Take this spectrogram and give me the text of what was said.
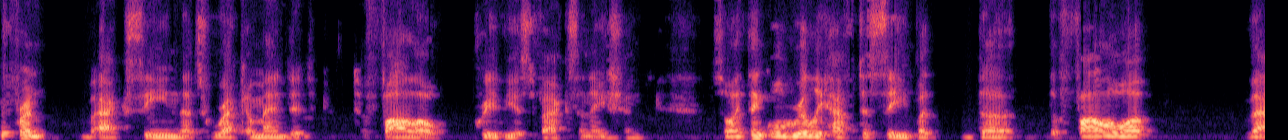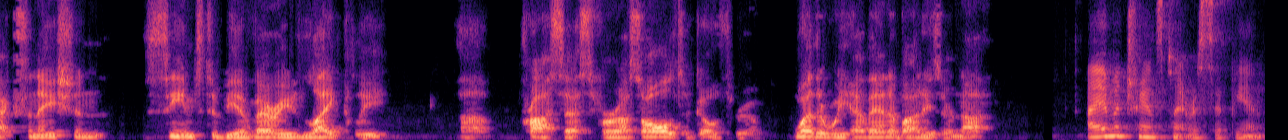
different vaccine that's recommended to follow previous vaccination. So I think we'll really have to see, but the the follow up vaccination seems to be a very likely uh, process for us all to go through, whether we have antibodies or not. I am a transplant recipient.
